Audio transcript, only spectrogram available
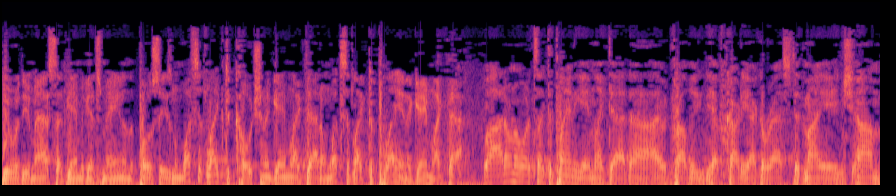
you were with UMass that game against Maine in the postseason. What's it like to coach in a game like that, and what's it like to play in a game like that? Well, I don't know what it's like to play in a game like that. Uh, I would probably have cardiac arrest at my age. Um,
